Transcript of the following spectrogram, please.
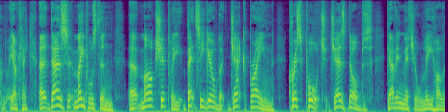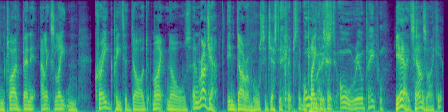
Okay. Uh, Daz Mapleston, uh, Mark Shipley, Betsy Gilbert, Jack Brain, Chris Porch, Jez Dobbs, Gavin Mitchell, Lee Holland, Clive Bennett, Alex Layton, Craig Peter Dodd, Mike Knowles, and Roger in Durham all suggested clips that were played this Almost week. all real people. Yeah, it sounds like it.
